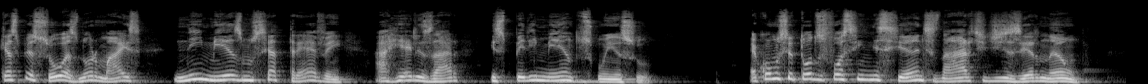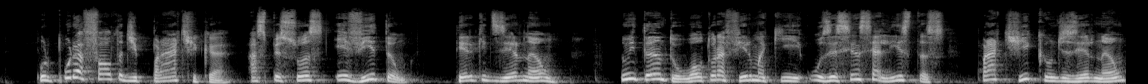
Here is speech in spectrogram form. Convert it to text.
que as pessoas normais nem mesmo se atrevem a realizar experimentos com isso. É como se todos fossem iniciantes na arte de dizer não. Por pura falta de prática, as pessoas evitam ter que dizer não. No entanto, o autor afirma que os essencialistas praticam dizer não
